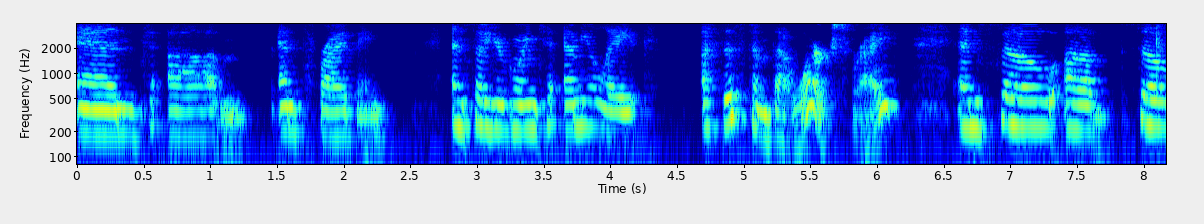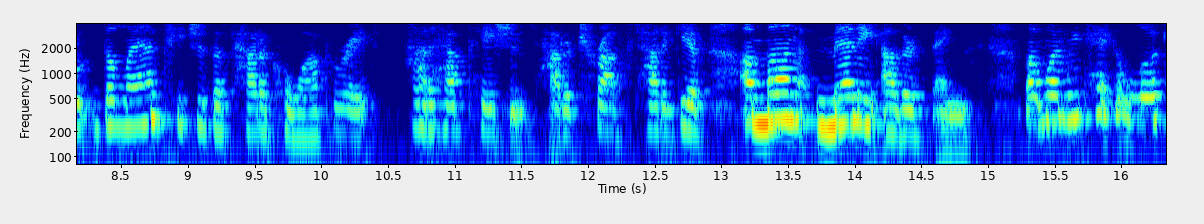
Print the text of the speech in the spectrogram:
and, um, and thriving. And so you're going to emulate a system that works, right? And so, um, so the land teaches us how to cooperate, how to have patience, how to trust, how to give, among many other things. But when we take a look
